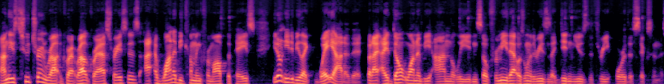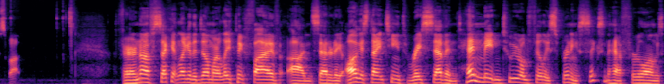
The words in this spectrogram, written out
On these two turn route, route, grass races, I, I, want to be coming from off the pace. You don't need to be like way out of it, but I, I, don't want to be on the lead. And so for me, that was one of the reasons I didn't use the three or the six in this spot. Fair enough. Second leg of the Del Mar late pick five on Saturday, August 19th, race seven. 10 maiden two year old fillies sprinting six and a half furlongs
